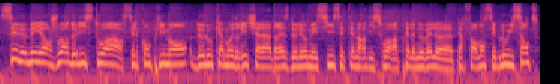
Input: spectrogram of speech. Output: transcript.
C'est le meilleur joueur de l'histoire. C'est le compliment de Luka Modric à l'adresse de Léo Messi. C'était mardi soir après la nouvelle euh, performance éblouissante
